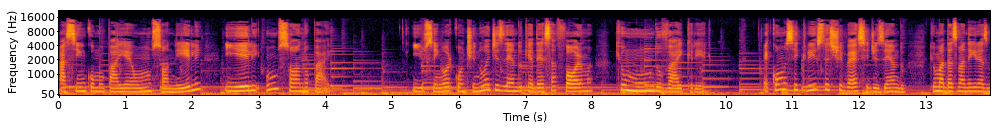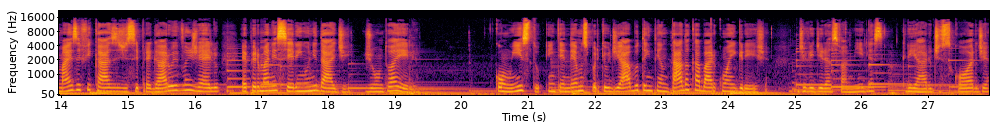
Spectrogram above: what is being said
assim como o Pai é um só nele e ele um só no Pai. E o Senhor continua dizendo que é dessa forma que o mundo vai crer. É como se Cristo estivesse dizendo que uma das maneiras mais eficazes de se pregar o Evangelho é permanecer em unidade, junto a Ele. Com isto, entendemos porque o diabo tem tentado acabar com a Igreja, dividir as famílias, criar discórdia,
